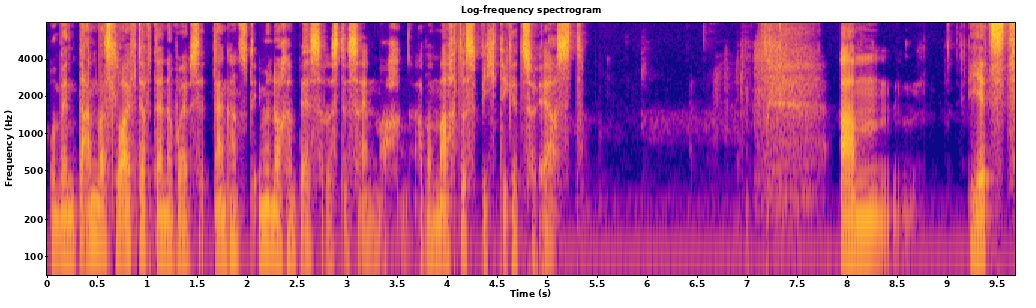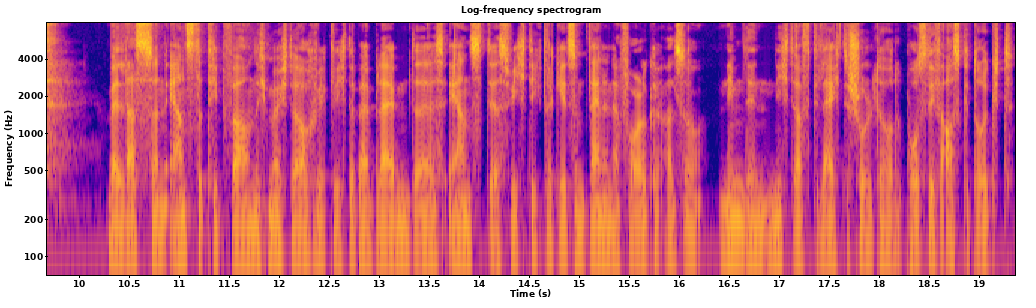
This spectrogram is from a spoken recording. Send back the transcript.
Und wenn dann was läuft auf deiner Website, dann kannst du immer noch ein besseres Design machen. Aber mach das Wichtige zuerst. Ähm, jetzt, weil das so ein ernster Tipp war und ich möchte auch wirklich dabei bleiben, der ist ernst, der ist wichtig, da geht es um deinen Erfolg, also nimm den nicht auf die leichte Schulter oder positiv ausgedrückt,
